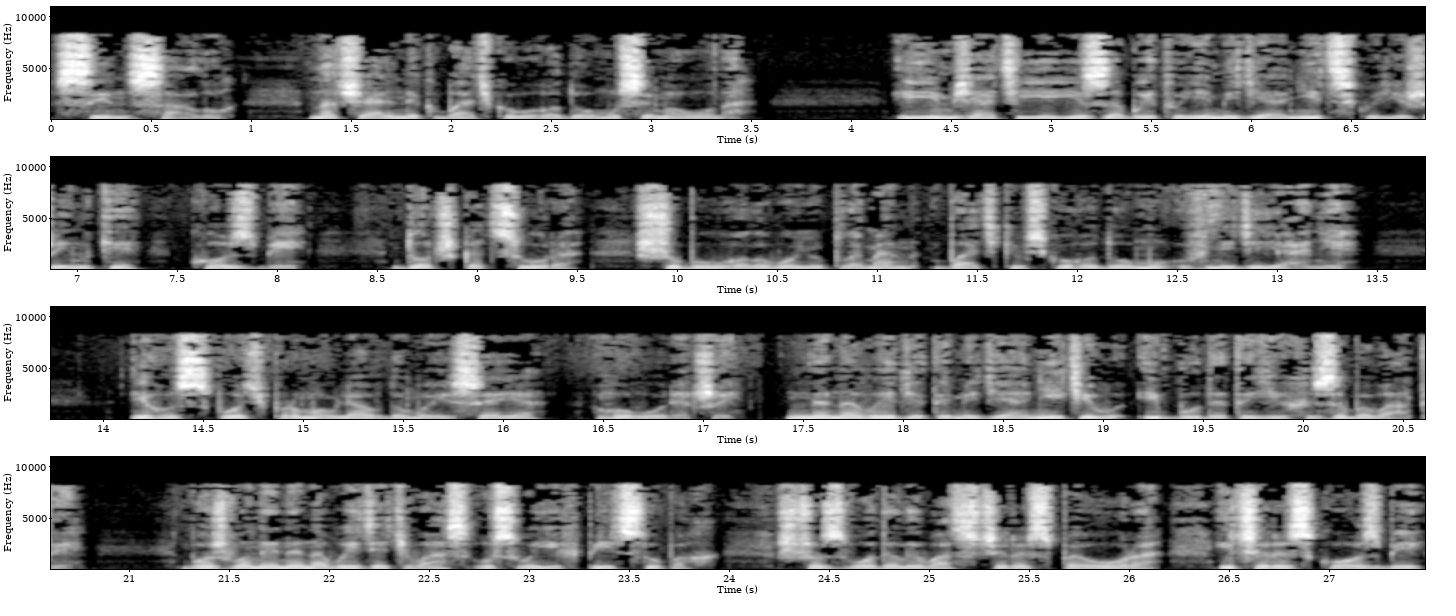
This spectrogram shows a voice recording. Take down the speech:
син Салу, начальник батькового дому Симеона, і ім'я тієї забитої медіаніцької жінки Козбі, дочка Цура, що був головою племен батьківського дому в Мідіяні. І Господь промовляв до Моїсея, говорячи Ненавидіте медіанітів і будете їх забивати бо ж вони ненавидять вас у своїх підступах, що зводили вас через Пеора і через Козбі,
